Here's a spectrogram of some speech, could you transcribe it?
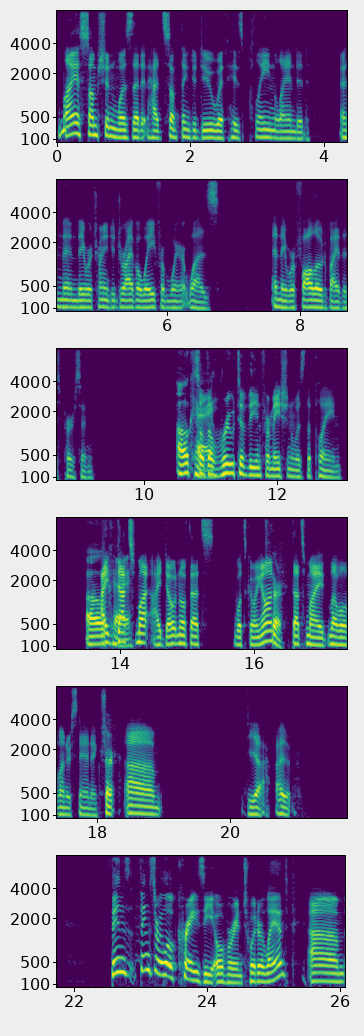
my assumption was that it had something to do with his plane landed and then they were trying to drive away from where it was and they were followed by this person. okay. So the root of the information was the plane. Okay. I that's my I don't know if that's what's going on. Sure. That's my level of understanding. sure. Um yeah, I Things things are a little crazy over in Twitter land. Um,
